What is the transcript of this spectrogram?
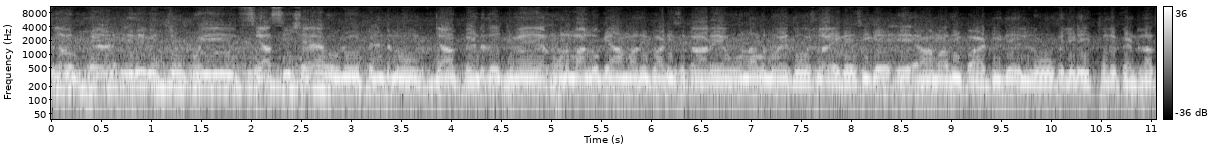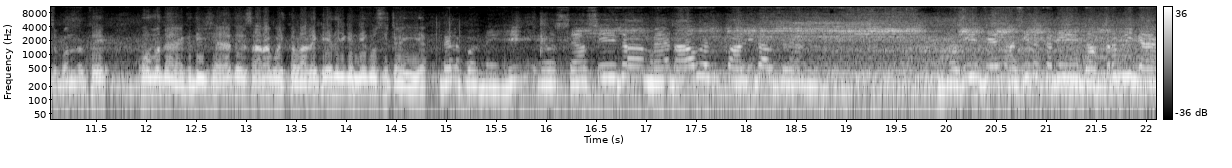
ਮਸਲਾ ਉੱਠਿਆ ਇਹਦੇ ਵਿੱਚ ਕੋਈ ਸਿਆਸੀ ਸ਼ਹਿ ਹੋਵੇ ਪਿੰਡ ਨੂੰ ਜਾਂ ਪਿੰਡ ਦੇ ਜਿਵੇਂ ਹੁਣ ਮੰਨ ਲਓ ਕਿ ਆਮ ਆਦਮੀ ਪਾਰਟੀ ਸਰਕਾਰ ਹੈ ਉਹਨਾਂ ਵੱਲੋਂ ਇਹ ਦੋਸ਼ ਲਾਏ ਗਏ ਸੀਗੇ। ਇਹ ਆਮ ਆਦਮੀ ਪਾਰਟੀ ਦੇ ਲੋਕ ਜਿਹੜੇ ਇੱਥੋਂ ਦੇ ਪਿੰਡ ਨਾਲ ਸੰਬੰਧਿਤ ਹੈ ਉਹ ਵਿਧਾਇਕ ਦੀ ਸ਼ਹਿ ਤੇ ਸਾਰਾ ਕੁਝ ਕਰਵਾ ਰਹੇ ਕਿ ਇਹਦੇ ਵਿੱਚ ਕਿੰਨੀ ਕੁ ਸੱਚਾਈ ਹੈ? ਬਿਲਕੁਲ ਨਹੀਂ ਜੀ। ਇਹ ਸਿਆਸੀ ਦਾ ਮੈਂ ਤਾਂ ਕਾਲੀ ਦਾ ਅਸੀਂ ਜੇ ਅਸੀਂ ਤਾਂ ਕਦੀ ਦਫ਼ਤਰ ਵੀ ਗਏ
